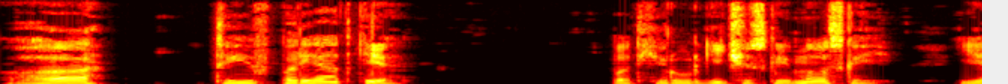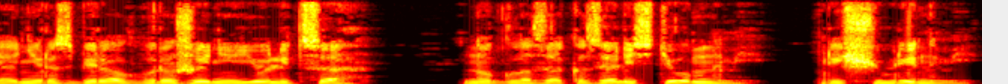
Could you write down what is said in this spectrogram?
«А? Ты в порядке?» Под хирургической маской я не разбирал выражения ее лица, но глаза казались темными, прищуренными.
